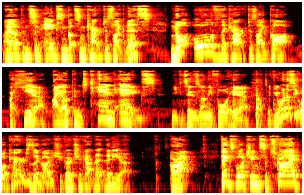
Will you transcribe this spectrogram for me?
I opened some eggs and got some characters like this. Not all of the characters I got are here. I opened 10 eggs. You can see there's only four here. So if you want to see what characters I got, you should go check out that video. All right, thanks for watching. Subscribe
